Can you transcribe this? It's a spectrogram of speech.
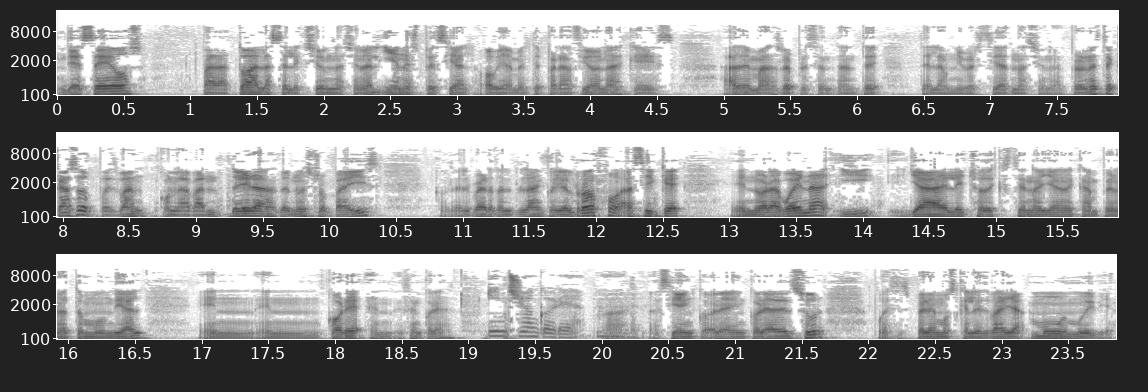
deseos para toda la selección nacional y en especial, obviamente, para Fiona, que es además representante de la Universidad Nacional. Pero en este caso, pues van con la bandera de nuestro país, con el verde, el blanco y el rojo, así que enhorabuena y ya el hecho de que estén allá en el Campeonato Mundial en, en Corea, en, ¿es en Corea? Incheon, Corea. Ah, así en Corea, en Corea del Sur, pues esperemos que les vaya muy, muy bien.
